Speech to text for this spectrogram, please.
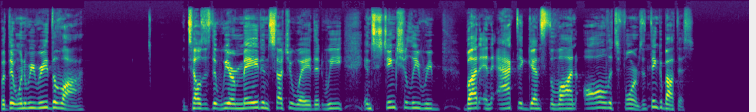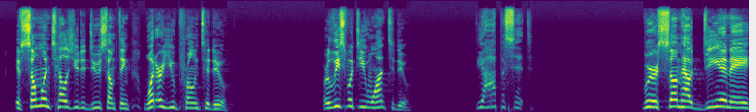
But that when we read the law, it tells us that we are made in such a way that we instinctually rebut an act against the law in all its forms. And think about this. If someone tells you to do something, what are you prone to do? Or at least what do you want to do? The opposite. We're somehow DNA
